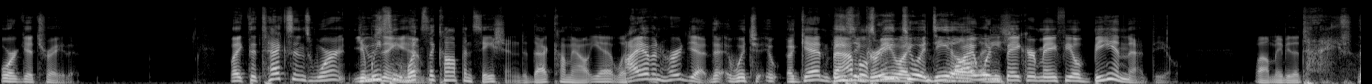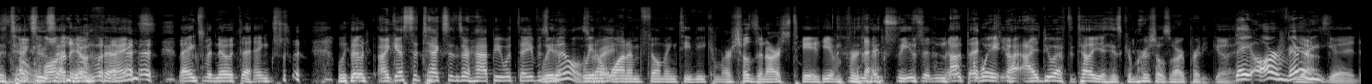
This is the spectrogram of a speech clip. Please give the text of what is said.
or get traded. Like the Texans weren't Did we using see him. what's the compensation? Did that come out yet? What, I haven't heard yet. Which again baffles agreed me. Like, to a deal, Why wouldn't Baker Mayfield be in that deal? Well, maybe the Texans. The Texans want said no him. thanks? thanks, but no thanks. we don't. I guess the Texans are happy with Davis We, Mills. we right? don't want him filming TV commercials in our stadium for next season. No, Uh, wait. I, I do have to tell you, his commercials are pretty good. They are very Yes. good.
